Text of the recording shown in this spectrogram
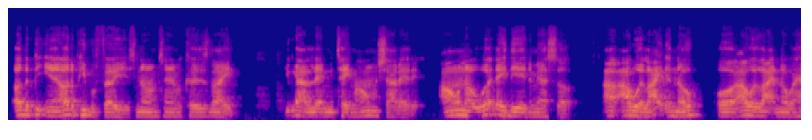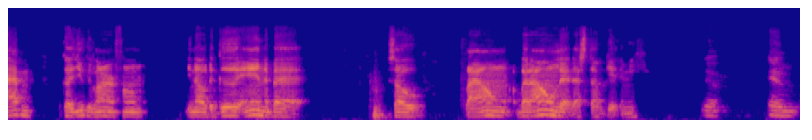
other people and other people failures. You know what I'm saying? Because it's like you gotta let me take my own shot at it. I don't know what they did to mess up. I, I would like to know, or I would like to know what happened because you can learn from, you know, the good and the bad. So, like I don't, but I don't let that stuff get to me. Yeah. And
